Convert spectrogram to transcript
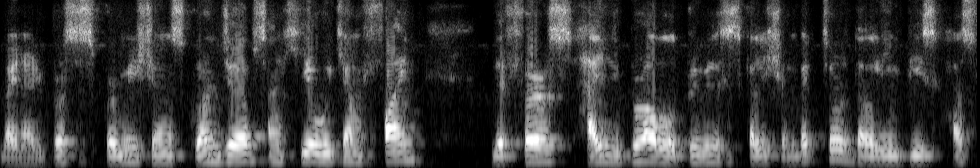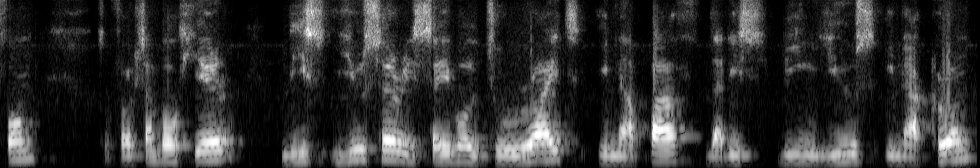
binary process permissions, cron jobs, and here we can find the first highly probable privilege escalation vector that Limpies has found. So for example, here, this user is able to write in a path that is being used in a cron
